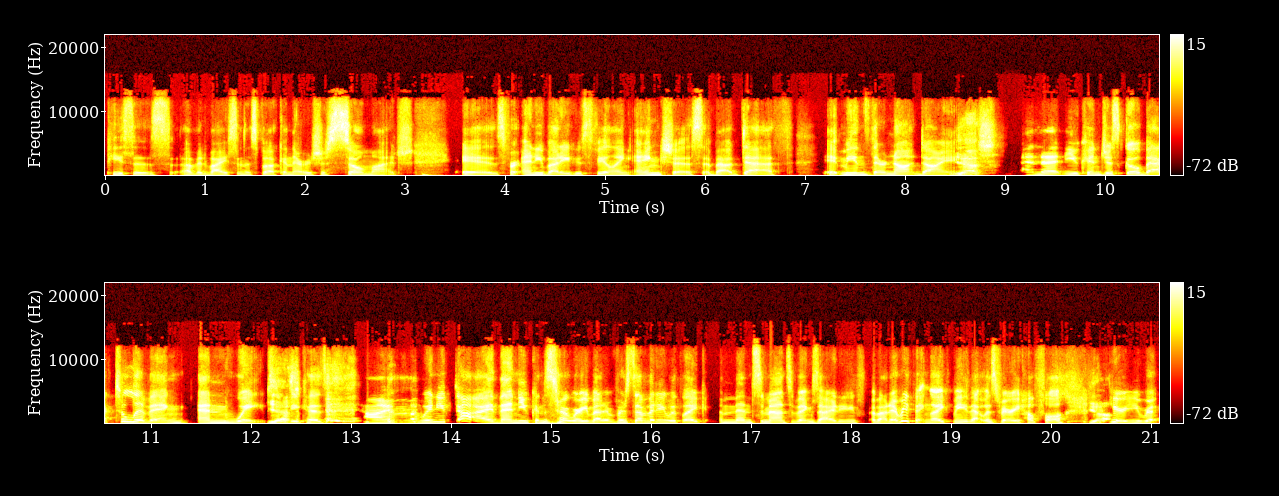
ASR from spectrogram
pieces of advice in this book, and there is just so much, is for anybody who's feeling anxious about death, it means they're not dying. Yes. And that you can just go back to living and wait. Yes. Because time when you die, then you can start worrying about it. For somebody with like immense amounts of anxiety about everything like me, that was very helpful. Yeah. Here, you re-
